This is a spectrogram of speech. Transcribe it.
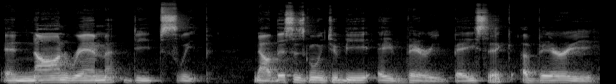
and non REM deep sleep. Now, this is going to be a very basic, a very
